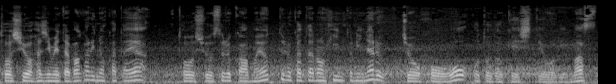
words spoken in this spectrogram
投資を始めたばかりの方や投資をするか迷っている方のヒントになる情報をお届けしております、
